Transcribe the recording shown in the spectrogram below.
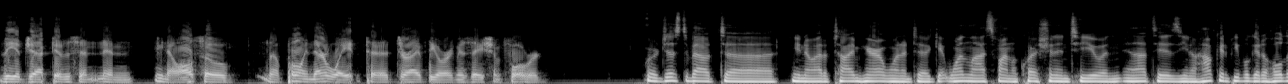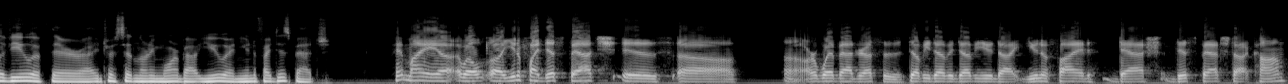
the objectives and and you know also pulling their weight to drive the organization forward we're just about uh, you know out of time here. I wanted to get one last final question into you, and, and that is, you know, how can people get a hold of you if they're uh, interested in learning more about you and Unified Dispatch? Hey, my uh, well, uh, Unified Dispatch is uh, our web address is www.unified-dispatch.com.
